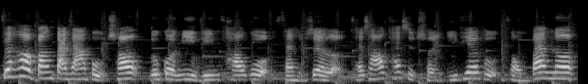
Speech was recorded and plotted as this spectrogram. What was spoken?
最后帮大家补充，如果你已经超过三十岁了，才想要开始存 ETF，怎么办呢？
